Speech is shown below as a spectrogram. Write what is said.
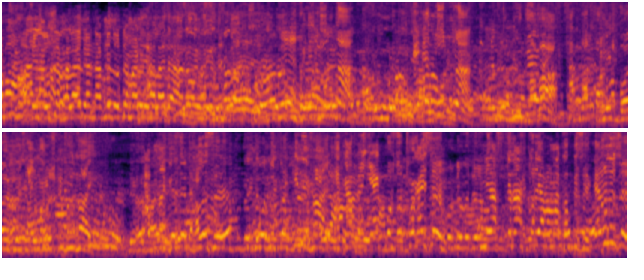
আপনি দুধটা ফেলাই দেন আপনি দুধটা মাটিতে ফেলাই দেন। এটা দুধ না। এটা দুধ না। বাবা আপনার অনেক বয়স হয়েছে আমি মানুষকে বুঝাই। আপনাকে যে ঢালেছে দুধটা কিনে খায়। তাকে আপনি এক বছর ঠকাইছেন। উনি আজকে রাগ করে আমার মাথা দিছে। কেন দিছে?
